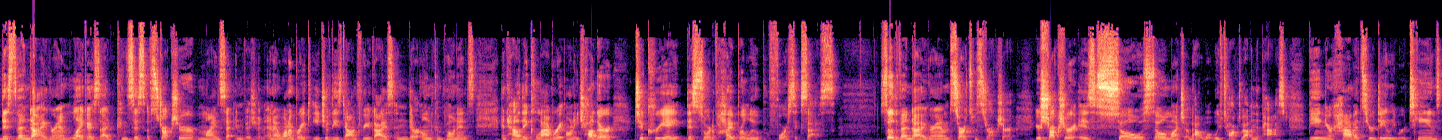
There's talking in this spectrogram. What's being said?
this Venn diagram, like I said, consists of structure, mindset, and vision. And I want to break each of these down for you guys in their own components and how they collaborate on each other to create this sort of hyperloop for success. So the Venn diagram starts with structure. Your structure is so, so much about what we've talked about in the past being your habits, your daily routines,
